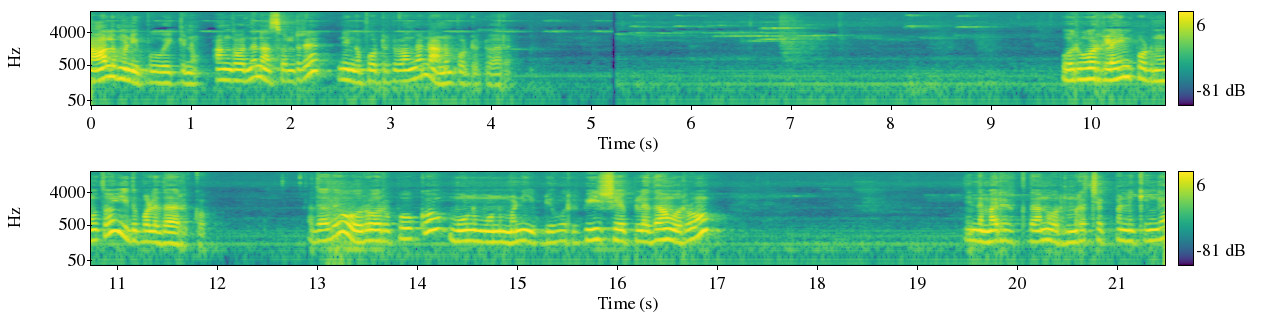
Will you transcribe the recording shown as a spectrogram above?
நாலு மணி பூ வைக்கணும். அங்கே வந்து நான் சொல்கிறேன் நீங்கள் போட்டுட்டு வாங்க நானும் போட்டுட்டு வரேன். ஒரு ஒரு லைன் போடும்போதும் இது போல் தான் இருக்கும். அதாவது ஒரு ஒரு பூக்கும் மூணு மூணு மணி இப்படி ஒரு வி ஷேப்பில் தான் வரும். இந்த மாதிரி இருக்குதான்னு ஒரு முறை செக் பண்ணிக்கிங்க.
